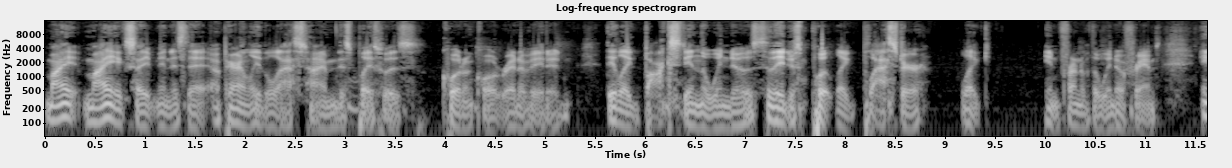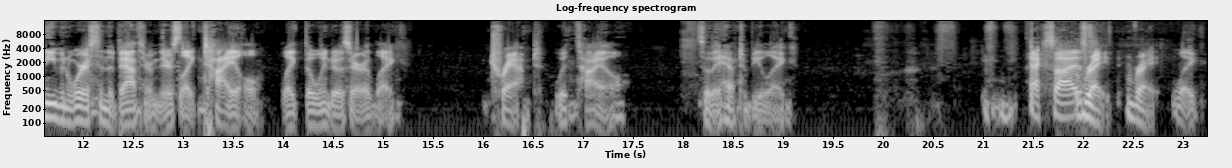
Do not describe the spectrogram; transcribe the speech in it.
my my excitement is that apparently the last time this place was quote unquote renovated, they like boxed in the windows. So they just put like plaster like in front of the window frames. And even worse in the bathroom, there's like tile. Like the windows are like trapped with tile. So they have to be like Excised. Right, right. Like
